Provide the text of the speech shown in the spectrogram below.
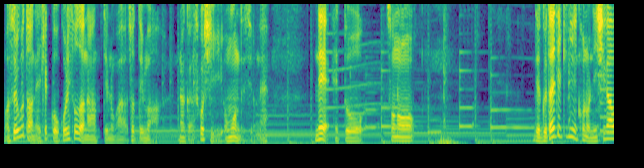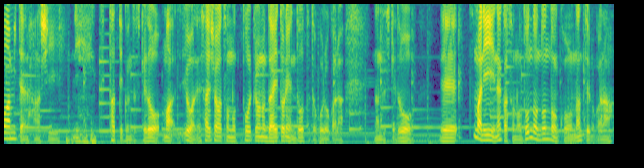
まあ、そういうことはね、結構起こりそうだなっていうのが、ちょっと今、なんか少し思うんですよね。で、えっと、その、で具体的にこの西側みたいな話に 立っていくんですけど、まあ、要はね最初はその東京の大トレンドってところからなんですけどでつまりなんかそのどんどんどんどんこうなんていうのかな。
